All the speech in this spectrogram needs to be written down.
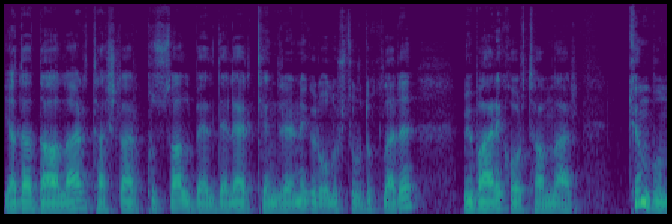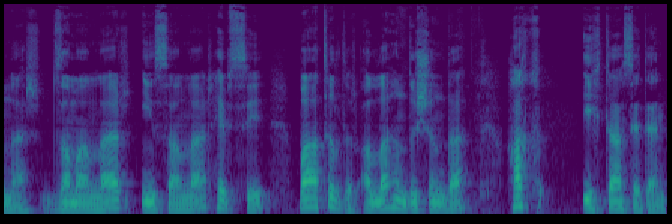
ya da dağlar, taşlar, kutsal beldeler kendilerine göre oluşturdukları mübarek ortamlar, tüm bunlar, zamanlar, insanlar hepsi batıldır. Allah'ın dışında hak ihtas eden,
